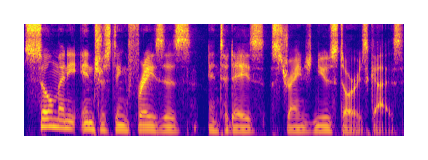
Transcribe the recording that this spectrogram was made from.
So many interesting phrases in today's strange news stories, guys.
